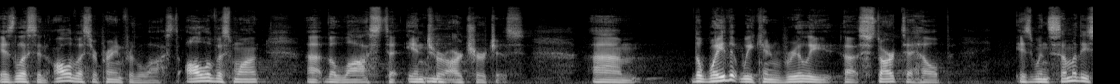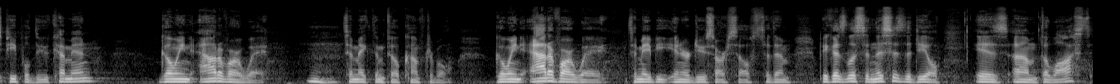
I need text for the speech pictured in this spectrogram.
is listen. All of us are praying for the lost. All of us want uh, the lost to enter our churches. Um, the way that we can really uh, start to help is when some of these people do come in, going out of our way to make them feel comfortable, going out of our way to maybe introduce ourselves to them. Because listen, this is the deal: is um, the lost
